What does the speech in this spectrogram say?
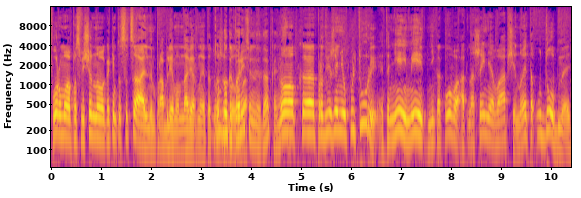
Форума, посвященного каким-то социальным проблемам, наверное, это Ну, тоже было бы. благотворительный, да, конечно. Но к продвижению культуры это не имеет никакого отношения вообще. Но это удобная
